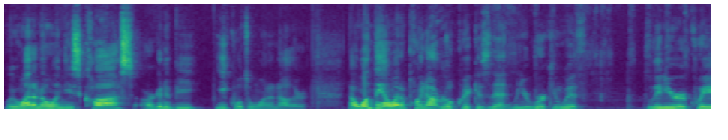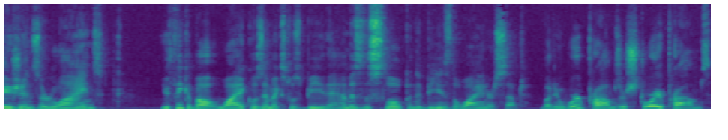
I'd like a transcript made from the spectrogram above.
We want to know when these costs are going to be equal to one another. Now, one thing I want to point out real quick is that when you're working with linear equations or lines, you think about y equals mx plus b. The m is the slope and the b is the y-intercept. But in word problems or story problems,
